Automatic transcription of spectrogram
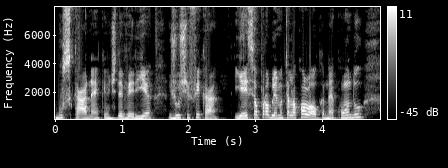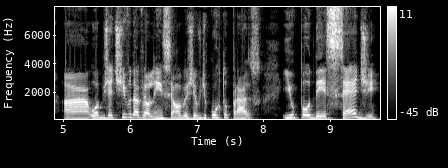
buscar, né? Que a gente deveria justificar. E esse é o problema que ela coloca, né? Quando a, o objetivo da violência é um objetivo de curto prazo e o poder cede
